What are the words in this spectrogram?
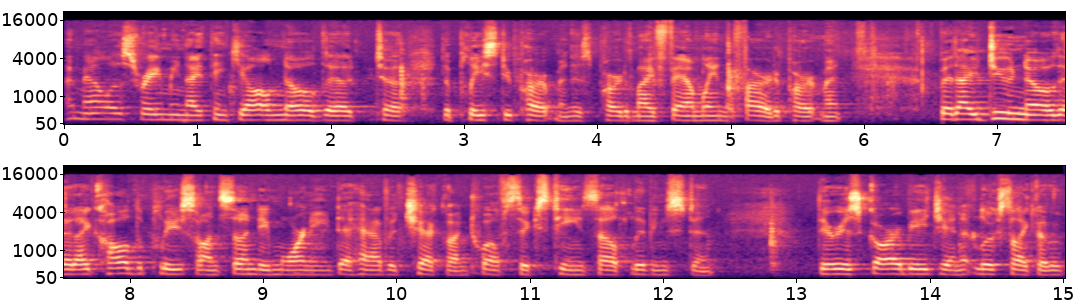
I'm Alice Ramey, and I think y'all know that uh, the police department is part of my family and the fire department. But I do know that I called the police on Sunday morning to have a check on 1216 South Livingston. There is garbage, and it looks like a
